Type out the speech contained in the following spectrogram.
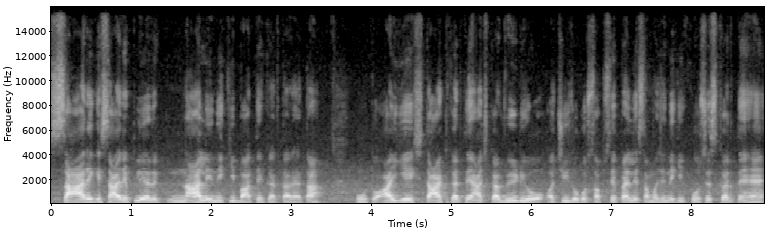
सारे के सारे प्लेयर ना लेने की बातें करता रहता हूँ। तो आइए स्टार्ट करते हैं आज का वीडियो और चीज़ों को सबसे पहले समझने की कोशिश करते हैं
